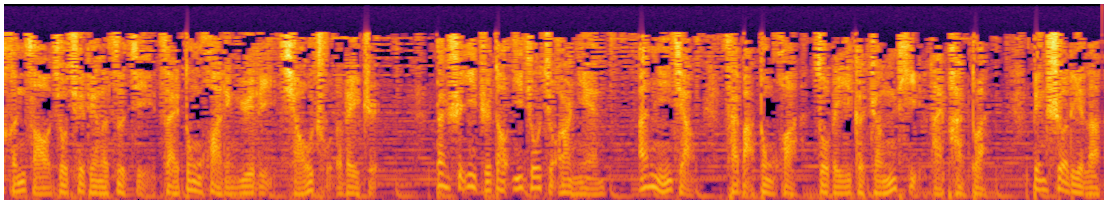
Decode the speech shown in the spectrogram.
很早就确定了自己在动画领域里翘楚的位置，但是一直到一九九二年，安妮奖才把动画作为一个整体来判断，并设立了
